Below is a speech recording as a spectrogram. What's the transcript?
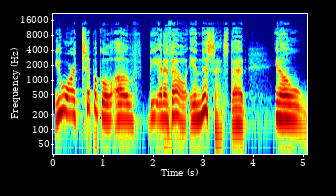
you are typical of the NFL in this sense that you know.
